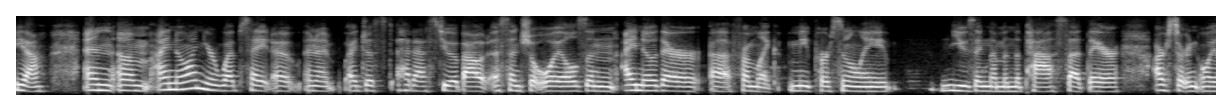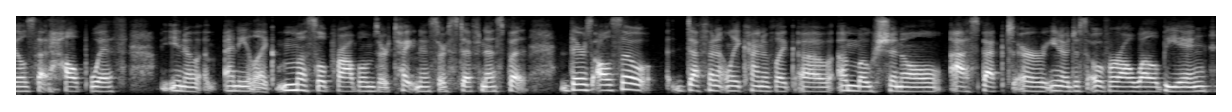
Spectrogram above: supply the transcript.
Yeah. And um, I know on your website, uh, and I, I, just had asked you about essential oils, and I know they're uh, from like me personally using them in the past that there are certain oils that help with you know any like muscle problems or tightness or stiffness but there's also definitely kind of like a emotional aspect or you know just overall well-being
